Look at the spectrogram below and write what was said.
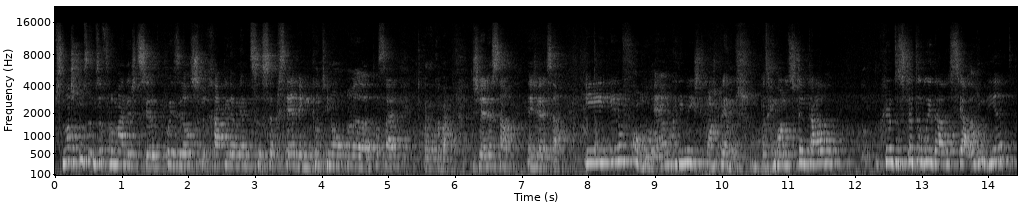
Se nós começamos a formar desde cedo, depois eles rapidamente se, apercebem e continuam uh, a passar, quando acabar, de geração em geração. E, e, no fundo é um bocadinho isto nós queremos: um património sustentável, queremos a sustentabilidade associada ao ambiente,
